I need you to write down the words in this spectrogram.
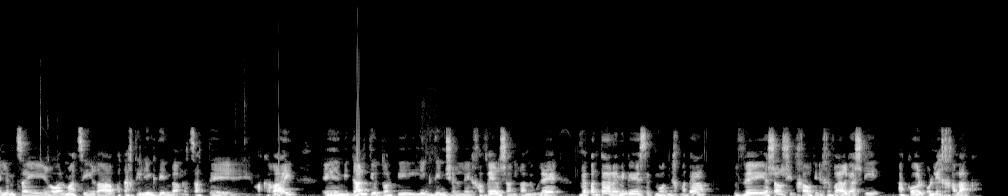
הלם צעיר או עלמה צעירה, פתחתי לינקדין בהמלצת uh, מכריי, uh, מידלתי אותו על פי לינקדין של חבר שהיה נראה מעולה, ופנתה אליי מגייסת מאוד נחמדה, וישר שיתחה אותי לחברה, הרגשתי הכל הולך חלק.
